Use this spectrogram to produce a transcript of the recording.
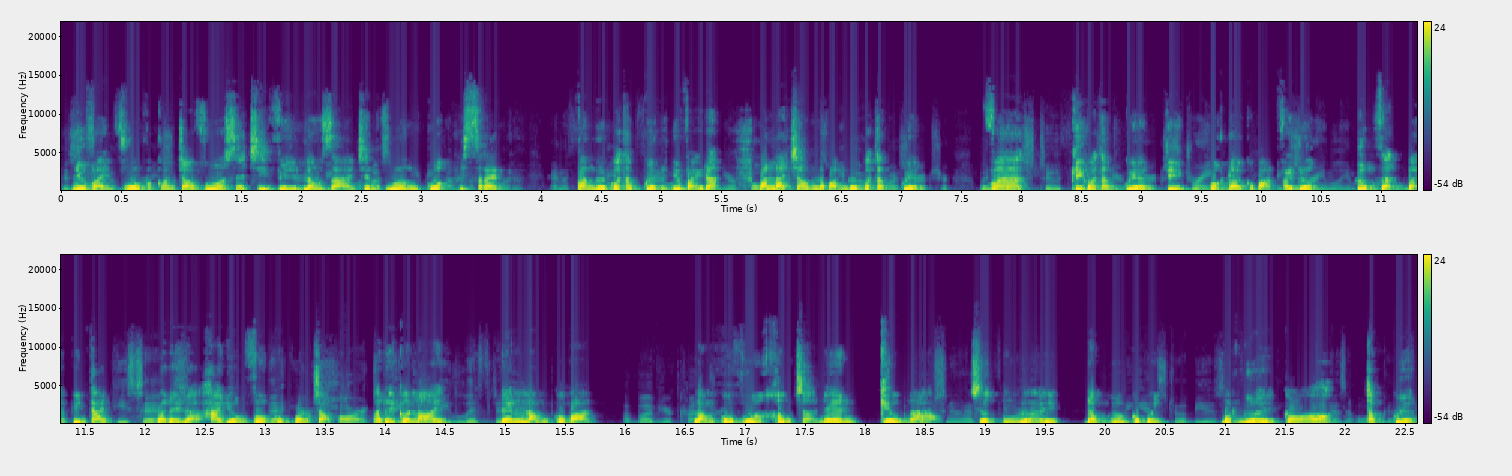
Như vậy, vua và con cháu vua sẽ trị vì lâu dài trên vương quốc Israel. Và người có thẩm quyền là như vậy đó. Bạn là chồng là bạn người có thẩm quyền. Và khi có thẩm quyền thì cuộc đời của bạn phải được hướng dẫn bởi Kinh Thánh. Và đây là hai điều vô cùng quan trọng. Ở đây có nói, để lòng của bạn Lòng của vua không trở nên kiêu ngạo trước những người đồng hương của mình. Một người có thẩm quyền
